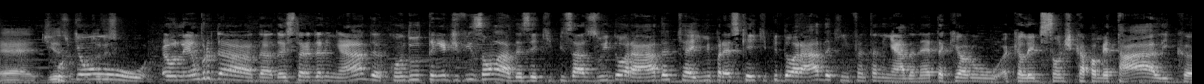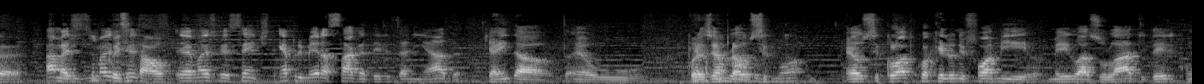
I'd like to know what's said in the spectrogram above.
É, dias Porque eu, eu lembro da, da, da história da linhada quando tem a divisão lá das equipes azul e dourada, que aí me parece que é a equipe dourada que enfrenta a ninhada, né? Até que era o, aquela edição de capa metálica. Ah, mas e isso é mais, coisa e tal. é mais recente. Tem a primeira saga deles da Ninhada, que ainda é o. Por É exemplo, é o, é o Ciclope com aquele uniforme meio azulado dele, com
